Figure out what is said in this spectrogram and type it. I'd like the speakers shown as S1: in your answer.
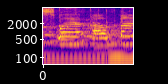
S1: swear I'll find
